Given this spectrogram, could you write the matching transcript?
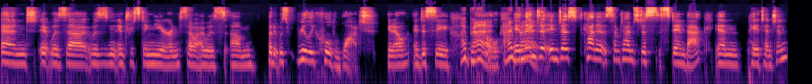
and it was uh it was an interesting year, and so I was um, but it was really cool to watch, you know, and to see I bet. Oh, I and bet. then ju- and just kind of sometimes just stand back and pay attention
